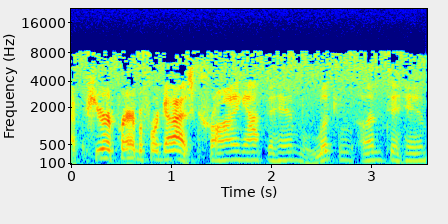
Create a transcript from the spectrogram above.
A pure prayer before God is crying out to Him, looking unto Him,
